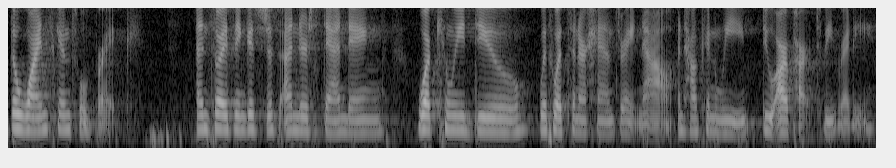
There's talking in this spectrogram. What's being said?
the wineskins will break. And so I think it's just understanding what can we do with what's in our hands right now and how can we do our part to be ready.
